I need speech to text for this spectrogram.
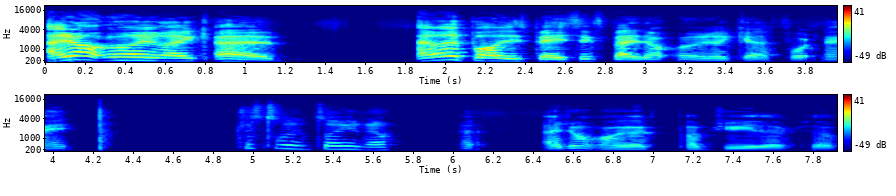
I don't really like. Uh, I like all these basics, but I don't really like uh, Fortnite. Just to so you know, I, don't really like PUBG either. So.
